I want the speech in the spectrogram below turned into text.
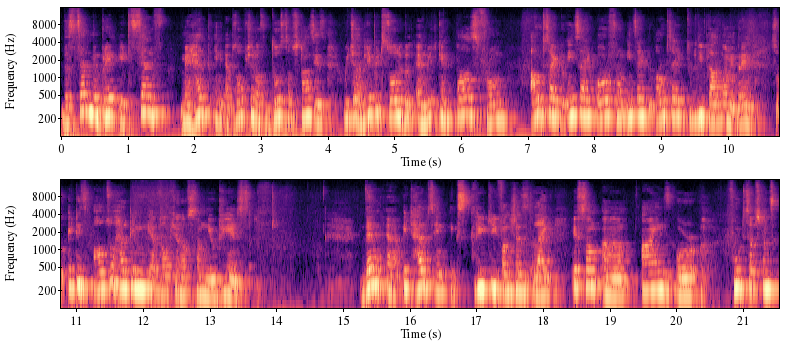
the cell membrane itself may help in absorption of those substances which are lipid soluble and which can pass from outside to inside or from inside to outside through the plasma membrane. So it is also helping in the absorption of some nutrients. Then uh, it helps in excretory functions like if some um, ions or food substance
